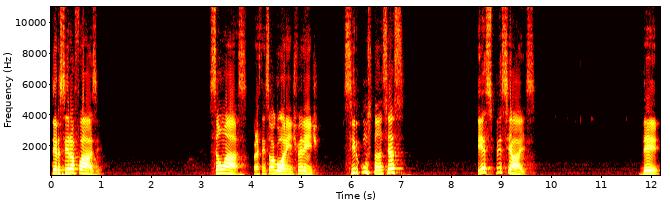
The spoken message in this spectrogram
Terceira fase. são as, presta atenção agora, hein, diferente, circunstâncias especiais de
